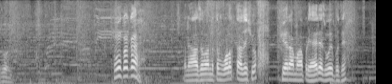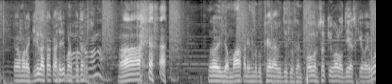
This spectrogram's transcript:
જોઈ હું કાકા અને આ જવાને તમે ઓળખતા જશો ફેરામાં આપણે હારે જ હોય બધે અમારા ગીલા કાકા શ્રી પણ પધારે હા. લઈ લો માકડીને બધું ફેરાવી દીધું છે પવન સકી વાળો દેશ કહેવાય હો.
